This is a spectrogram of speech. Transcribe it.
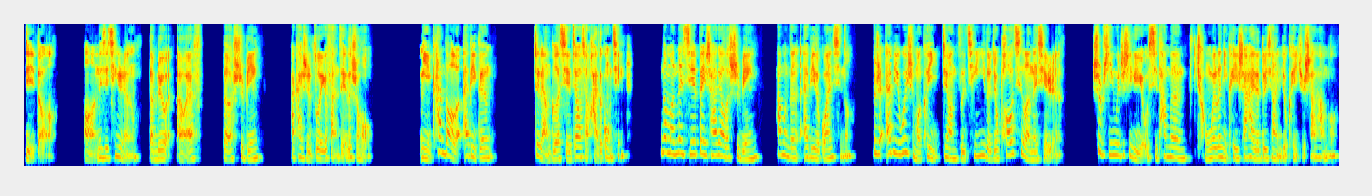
己的，呃，那些亲人 WLF 的士兵，他开始做一个反贼的时候，你看到了艾比跟这两个邪教小孩的共情，那么那些被杀掉的士兵，他们跟艾比的关系呢？就是艾比为什么可以这样子轻易的就抛弃了那些人？是不是因为这是一个游戏，他们成为了你可以杀害的对象，你就可以去杀他们了？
